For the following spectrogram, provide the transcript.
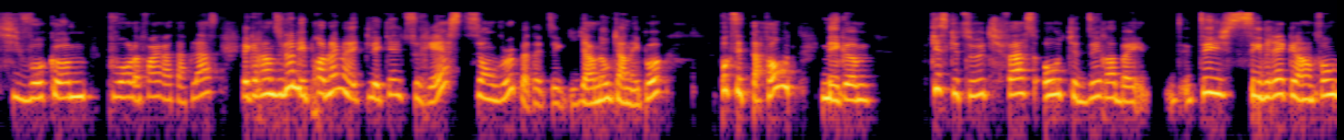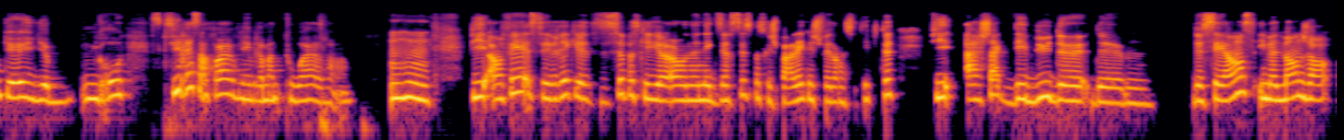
qui va comme pouvoir le faire à ta place. Fait que rendu là, les problèmes avec lesquels tu restes, si on veut, peut-être qu'il y en a ou qu'il n'y en ait pas, pas que c'est de ta faute, mais comme qu'est-ce que tu veux qu'il fasse autre que de dire, ah ben, tu sais, c'est vrai qu'en fond, qu'il y a une grosse. Ce qui reste à faire vient vraiment de toi, genre. Mm-hmm. Puis en fait, c'est vrai que tu dis ça parce qu'on a, un exercice, parce que je parlais que je fais l'anxiété, puis tout. Puis à chaque début de, de, séance, il me demande, genre,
